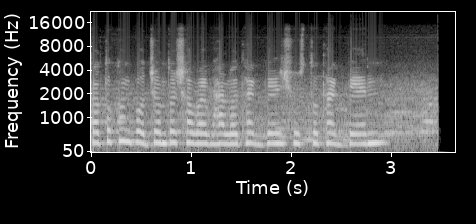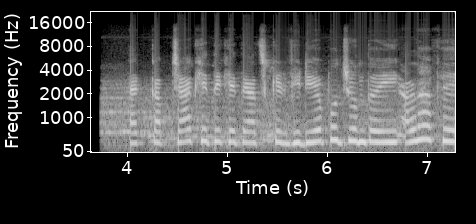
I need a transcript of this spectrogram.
ততক্ষণ পর্যন্ত সবাই ভালো থাকবেন, সুস্থ থাকবেন। এক কাপ চা খেতে খেতে আজকের ভিডিও পর্যন্তই। আল্লাহ হাফেজ।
